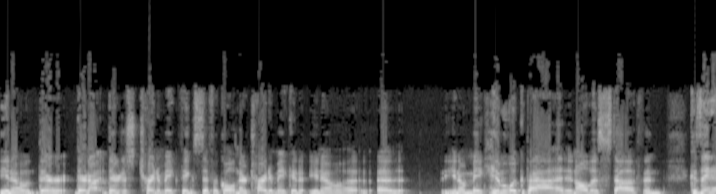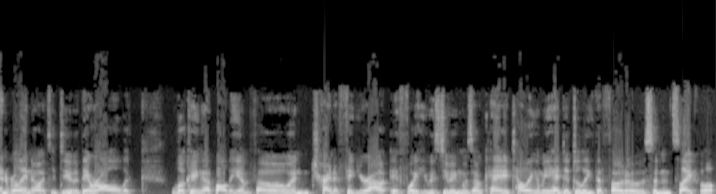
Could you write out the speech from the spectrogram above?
you know they're they're not they're just trying to make things difficult and they're trying to make it you know a, a you know make him look bad and all this stuff and because they didn't really know what to do they were all look, looking up all the info and trying to figure out if what he was doing was okay telling him he had to delete the photos and it's like well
